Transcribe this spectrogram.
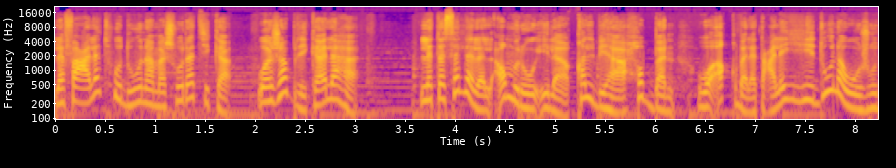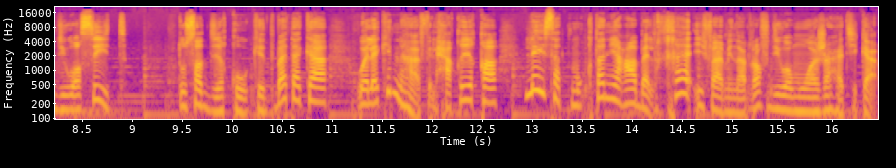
لفعلته دون مشورتك وجبرك لها. لتسلل الأمر إلى قلبها حبا وأقبلت عليه دون وجود وسيط. تصدق كذبتك ولكنها في الحقيقة ليست مقتنعة بل خائفة من الرفض ومواجهتك.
